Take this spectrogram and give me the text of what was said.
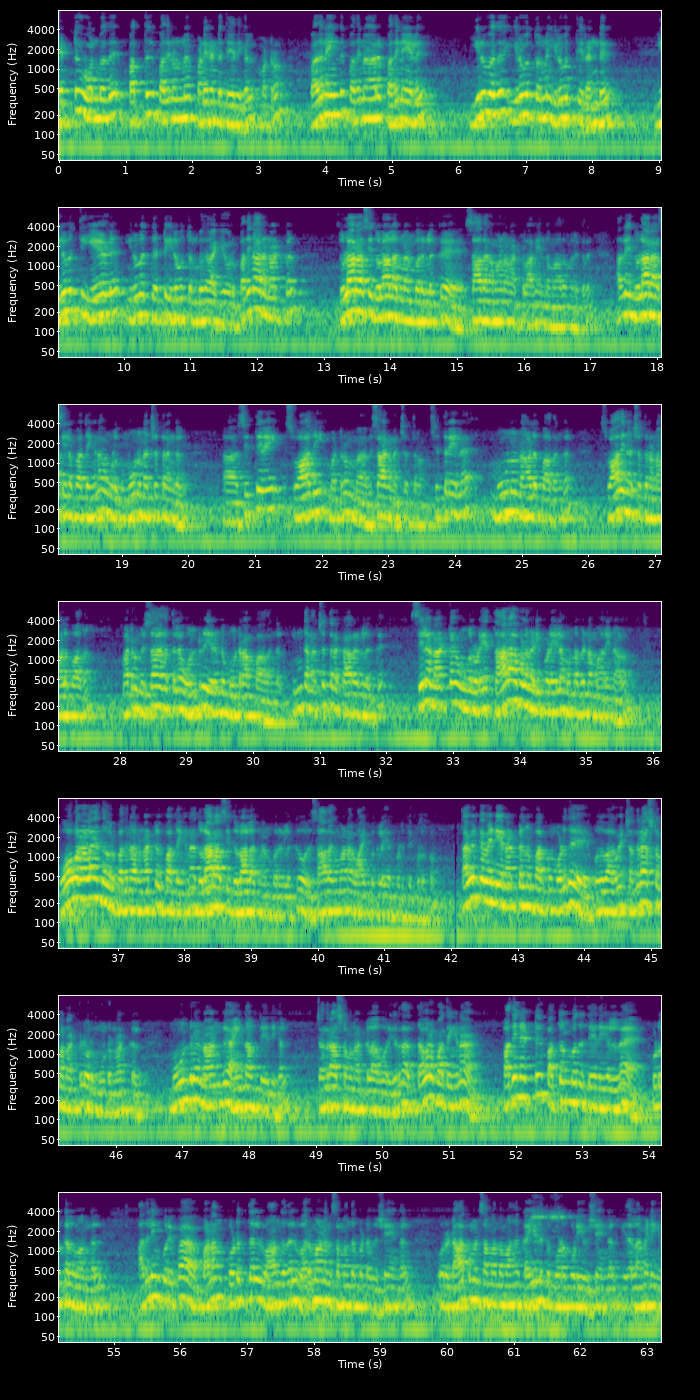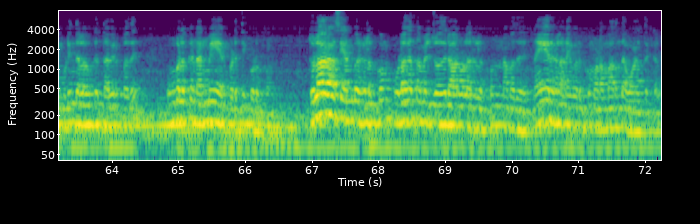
எட்டு ஒன்பது பத்து பதினொன்று பன்னிரெண்டு தேதிகள் மற்றும் பதினைந்து பதினாறு பதினேழு இருபது இருபத்தொன்று இருபத்தி ரெண்டு இருபத்தி ஏழு இருபத்தெட்டு இருபத்தொன்பது ஆகிய ஒரு பதினாறு நாட்கள் துளாராசி துலாலக் நண்பர்களுக்கு சாதகமான நாட்களாக இந்த மாதம் இருக்குது. அதுலேயும் துளாராசியில் பார்த்தீங்கன்னா உங்களுக்கு மூணு நட்சத்திரங்கள். சித்திரை சுவாதி மற்றும் விசாக நட்சத்திரம். சித்திரையில் மூணு நாலு பாதங்கள் சுவாதி நட்சத்திரம் நாலு பாதம். மற்றும் விசாகத்தில் ஒன்று இரண்டு மூன்றாம் பாதங்கள். இந்த நட்சத்திரக்காரர்களுக்கு சில நாட்கள் உங்களுடைய தாராபலன் அடிப்படையில் முன்ன பின்ன மாறினாலும் ஓவராலாக இந்த ஒரு பதினாறு நாட்கள் பார்த்தீங்கன்னா துளாராசி துலாலக் நண்பர்களுக்கு ஒரு சாதகமான வாய்ப்புகளை ஏற்படுத்தி கொடுக்கும். தவிர்க்க வேண்டிய நாட்கள்னு பார்க்கும் பொழுது பொதுவாகவே சந்திராஷ்டம நாட்கள் ஒரு மூன்று நாட்கள். மூன்று நான்கு ஐந்தாம் தேதிகள் சந்திராஷ்டம நாட்களாக வருகிறது. அது தவிர பார்த்தீங்கன்னா பதினெட்டு பத்தொன்பது தேதிகளில் கொடுக்கல் வாங்கல் அதுலேயும் குறிப்பாக பணம் கொடுத்தல் வாங்குதல் வருமானம் சம்பந்தப்பட்ட விஷயங்கள் ஒரு டாக்குமெண்ட் சம்பந்தமாக கையெழுத்து போடக்கூடிய விஷயங்கள் இதெல்லாமே நீங்கள் முடிந்த அளவுக்கு தவிர்ப்பது உங்களுக்கு நன்மையை ஏற்படுத்தி கொடுக்கும். துளாராசி அன்பர்களுக்கும் உலகத்தமிழ் ஜோதிட ஆர்வலர்களுக்கும் நமது நேயர்கள் அனைவருக்கும் மனமார்ந்த வாழ்த்துக்கள்.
